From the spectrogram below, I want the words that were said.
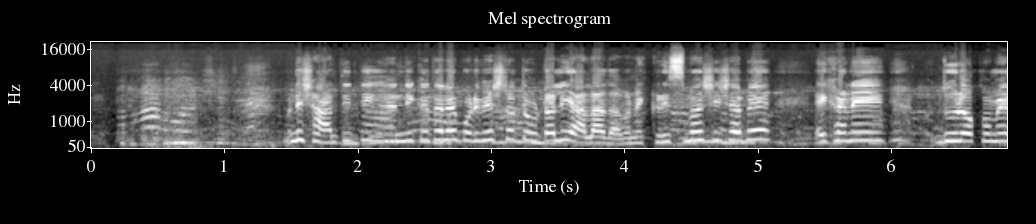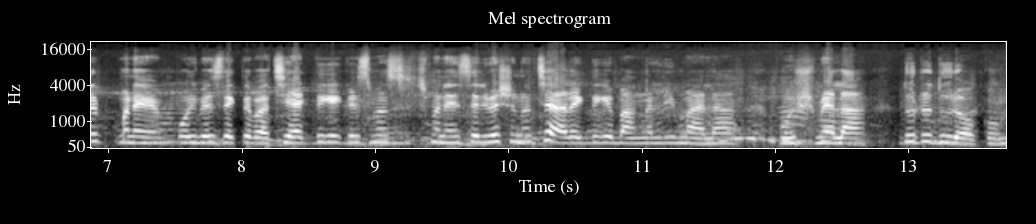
মানে শান্তি নিকেতনের পরিবেশটা টোটালি আলাদা। মানে ক্রিসমাস হিসাবে এখানে দু রকমের মানে পরিবেশ দেখতে পাচ্ছি। একদিকে ক্রিসমাস মানে সেলিব্রেশন হচ্ছে আর একদিকে বাঙালি মেলা, পৌষ মেলা, দুটো দু রকম।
